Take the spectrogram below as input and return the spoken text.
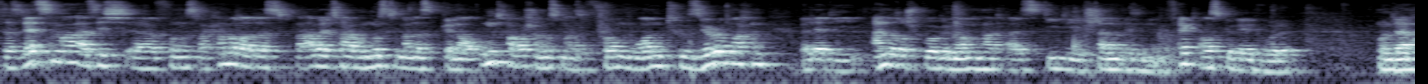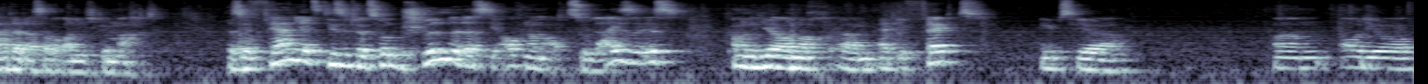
das letzte Mal, als ich äh, von unserer Kamera das bearbeitet habe, musste man das genau umtauschen. Da musste man also from one to zero machen, weil er die andere Spur genommen hat, als die, die standardmäßig im Effekt ausgewählt wurde. Und dann hat er das aber auch nicht gemacht. Sofern jetzt die Situation bestünde, dass die Aufnahme auch zu leise ist, kann man hier auch noch ähm, Add Effect, dann gibt es hier ähm, Audio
